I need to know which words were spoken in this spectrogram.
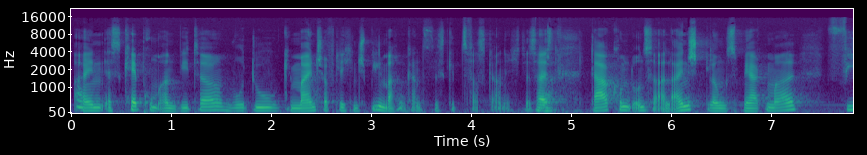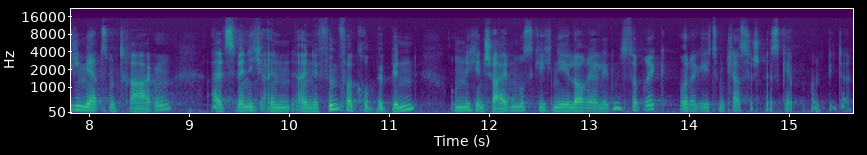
ein Escape Room Anbieter, wo du gemeinschaftlich ein Spiel machen kannst. Das gibt es fast gar nicht. Das heißt, ja. da kommt unser Alleinstellungsmerkmal viel mehr zum Tragen, als wenn ich ein, eine Fünfergruppe bin und mich entscheiden muss, gehe ich in die Eloria Erlebnisfabrik oder gehe ich zum klassischen Escape Room Anbieter.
